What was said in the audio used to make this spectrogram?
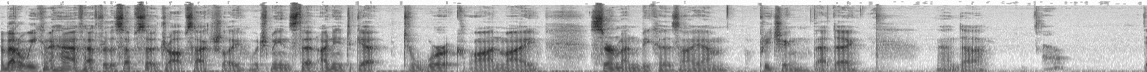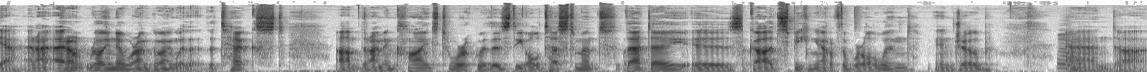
about a week and a half after this episode drops, actually, which means that I need to get to work on my sermon because I am preaching that day, and uh, oh. yeah, and I, I don't really know where I'm going with it. The text. Um, that I'm inclined to work with is the Old Testament that day is God speaking out of the whirlwind in Job. Mm. And uh,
